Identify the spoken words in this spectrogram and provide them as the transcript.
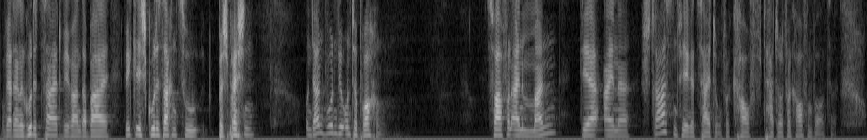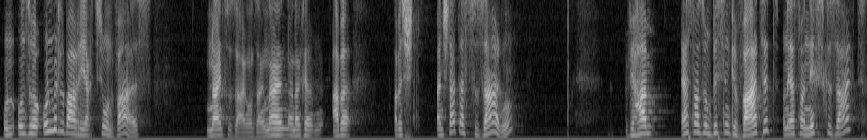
und wir hatten eine gute Zeit, wir waren dabei, wirklich gute Sachen zu besprechen und dann wurden wir unterbrochen. Und zwar von einem Mann, der eine straßenfähige Zeitung verkauft hat oder verkaufen wollte. Und unsere unmittelbare Reaktion war es, Nein zu sagen und sagen, nein, nein, danke. Aber, aber anstatt das zu sagen, wir haben erstmal so ein bisschen gewartet und erstmal nichts gesagt.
